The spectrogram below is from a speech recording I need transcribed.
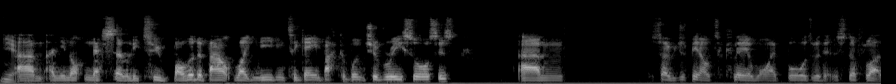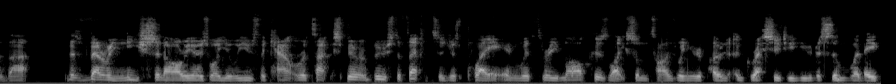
Yeah, Um, and you're not necessarily too bothered about like needing to gain back a bunch of resources. Um, so just being able to clear wide boards with it and stuff like that. There's very niche scenarios where you'll use the counter attack spirit boost effect to just play it in with three markers. Like sometimes when your opponent aggresses your unison, where they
